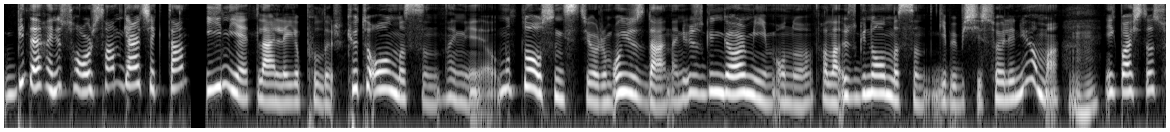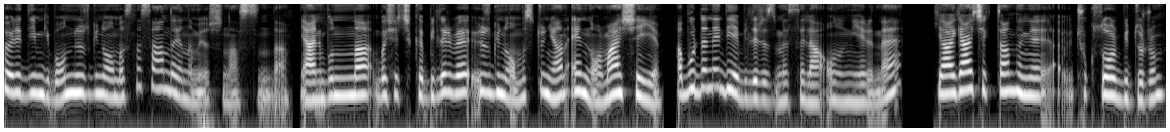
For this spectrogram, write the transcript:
bir de hani sorsan gerçekten iyi niyetlerle yapılır. Kötü olmasın hani mutlu olsun istiyorum o yüzden hani üzgün görmeyeyim onu falan üzgün olmasın gibi bir şey söyleniyor ama Hı hı. ilk başta söylediğim gibi onun üzgün olmasına sen dayanamıyorsun aslında. Yani bununla başa çıkabilir ve üzgün olması dünyanın en normal şeyi. Ha burada ne diyebiliriz mesela onun yerine? Ya gerçekten hani çok zor bir durum.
